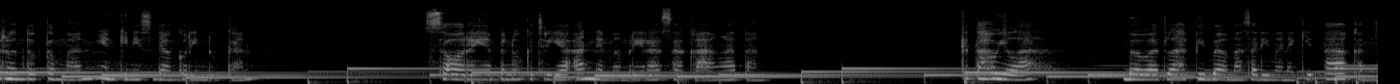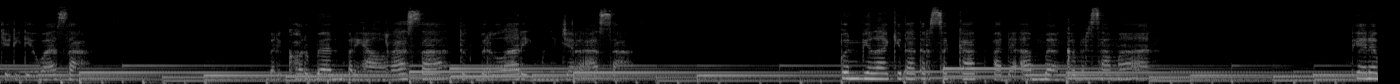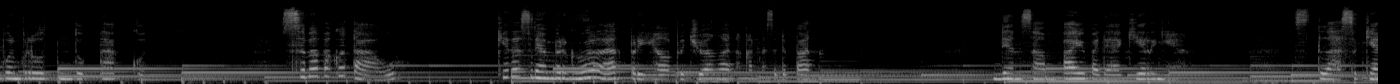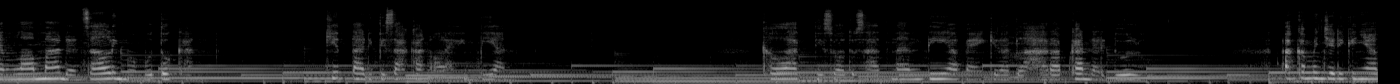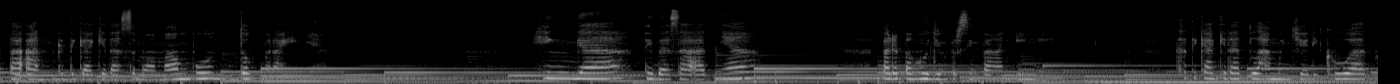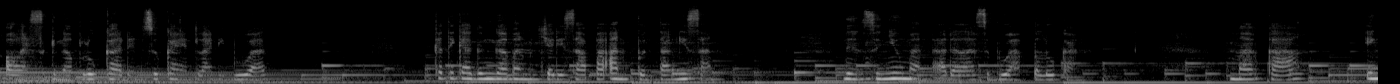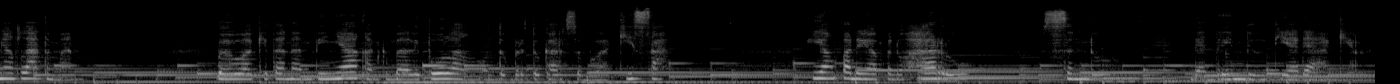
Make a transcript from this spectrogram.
Teruntuk teman yang kini sedang kurindukan, seorang yang penuh keceriaan dan memberi rasa kehangatan. Ketahuilah bahwa telah tiba masa di mana kita akan menjadi dewasa, berkorban perihal rasa untuk berlari mengejar asa. Pun bila kita tersekat pada ambang kebersamaan, tiada pun perlu untuk takut Sebab aku tahu kita sedang bergulat perihal perjuangan akan masa depan. Dan sampai pada akhirnya, setelah sekian lama dan saling membutuhkan, kita dipisahkan oleh impian. Kelak di suatu saat nanti apa yang kita telah harapkan dari dulu akan menjadi kenyataan ketika kita semua mampu untuk meraihnya. Hingga tiba saatnya pada penghujung persimpangan ini, ketika kita telah menjadi kuat oleh segenap luka dan suka yang telah dibuat, ketika genggaman menjadi sapaan pun tangisan, dan senyuman adalah sebuah pelukan, maka ingatlah teman, bahwa kita nantinya akan kembali pulang untuk bertukar sebuah kisah yang padanya penuh haru, sendu, dan rindu tiada akhir.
